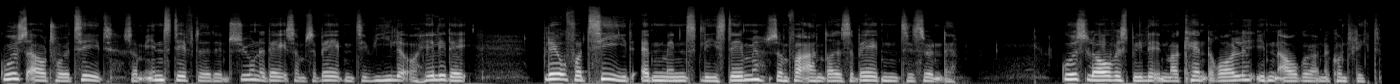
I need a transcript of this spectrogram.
Guds autoritet, som indstiftede den syvende dag som sabbaten til hvile og helligdag, blev fortiget af den menneskelige stemme, som forandrede sabbaten til søndag. Guds lov vil spille en markant rolle i den afgørende konflikt.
